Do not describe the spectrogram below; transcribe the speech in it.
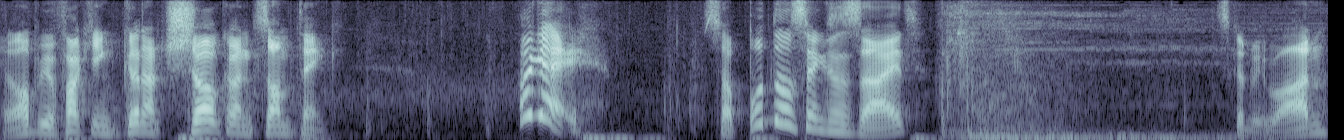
I hope you're fucking gonna choke on something. Okay. So put those things inside. It's gonna be one.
